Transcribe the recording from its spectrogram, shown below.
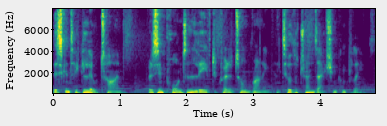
This can take a little time, but it's important to leave Decrediton running until the transaction completes.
